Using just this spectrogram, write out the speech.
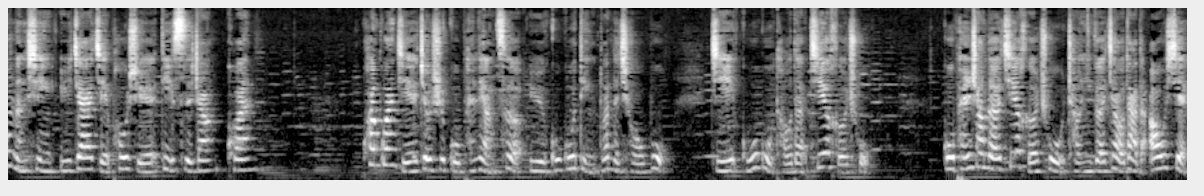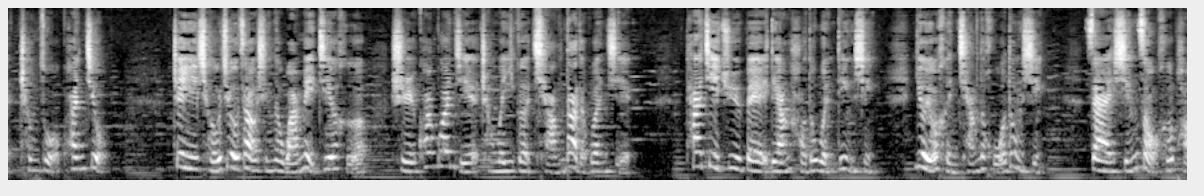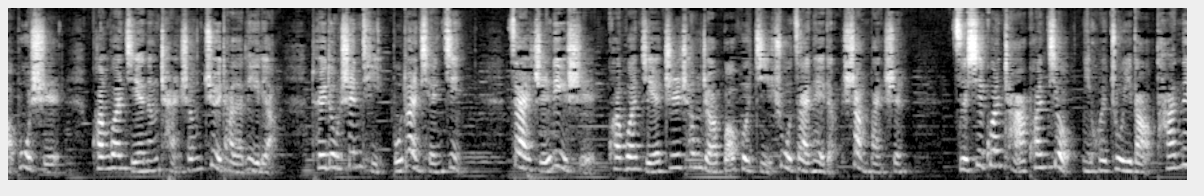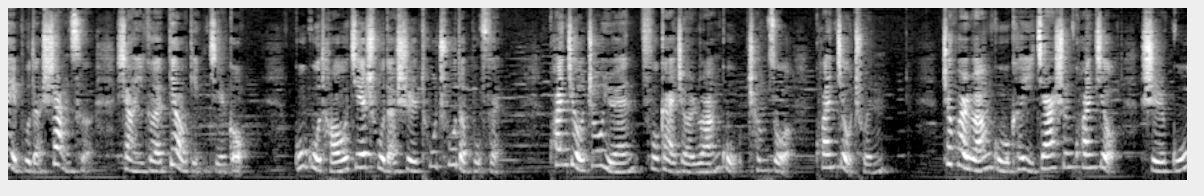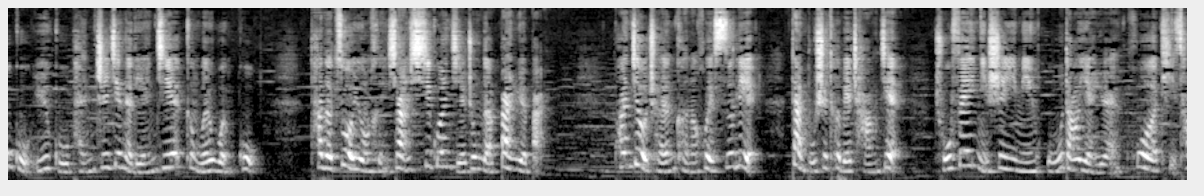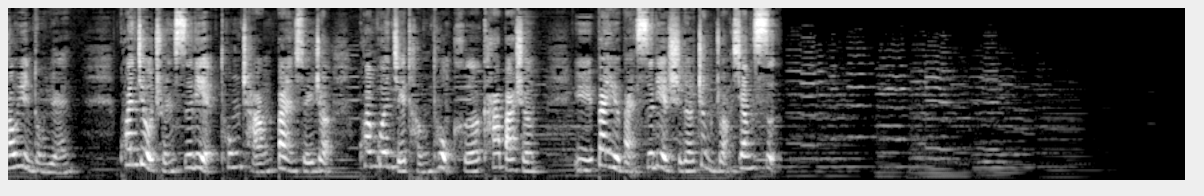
功能性瑜伽解剖学第四章髋。髋关节就是骨盆两侧与股骨顶端的球部，即股骨头的结合处。骨盆上的结合处呈一个较大的凹陷，称作髋臼。这一球臼造型的完美结合，使髋关节成为一个强大的关节。它既具备良好的稳定性，又有很强的活动性。在行走和跑步时，髋关节能产生巨大的力量，推动身体不断前进。在直立时，髋关节支撑着包括脊柱在内的上半身。仔细观察髋臼，你会注意到它内部的上侧像一个吊顶结构，股骨头接触的是突出的部分。髋臼周缘覆盖着软骨，称作髋臼唇。这块软骨可以加深髋臼，使股骨与骨盆之间的连接更为稳固。它的作用很像膝关节中的半月板。髋臼唇可能会撕裂，但不是特别常见，除非你是一名舞蹈演员或体操运动员。髋臼唇撕裂通常伴随着髋关节疼痛和咔吧声，与半月板撕裂时的症状相似。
